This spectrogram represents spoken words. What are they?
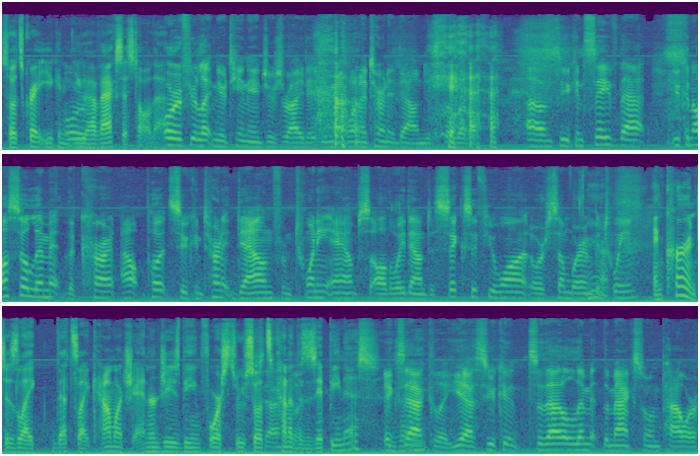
So it's great. You can you have access to all that. Or if you're letting your teenagers ride it, you might want to turn it down just a little. Um, so you can save that. You can also limit the current output, so you can turn it down from 20 amps all the way down to six if you want, or somewhere in Yeah. between. and current is like that's like how much energy is being forced through. So it's kind of the zippiness. Is that right? Exactly. Yes, you can. So that'll limit the maximum power.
